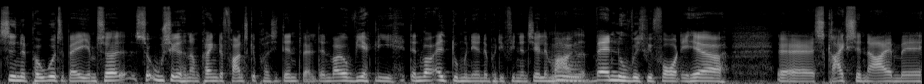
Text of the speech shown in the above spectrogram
tiden et par uger tilbage, jamen så, så usikkerheden omkring det franske præsidentvalg, den var jo virkelig, den var jo alt dominerende på de finansielle markeder. Mm. Hvad nu, hvis vi får det her øh, skrækscenarie med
